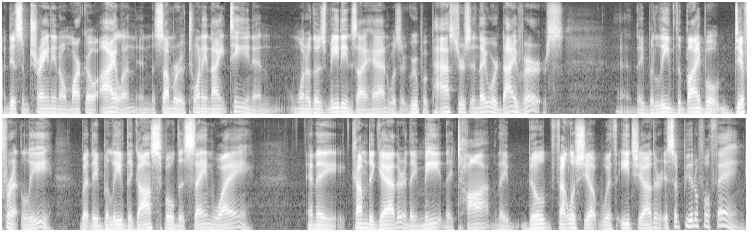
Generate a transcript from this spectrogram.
i did some training on marco island in the summer of 2019 and one of those meetings i had was a group of pastors and they were diverse uh, they believed the bible differently but they believed the gospel the same way and they come together and they meet, they talk, they build fellowship with each other. It's a beautiful thing.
